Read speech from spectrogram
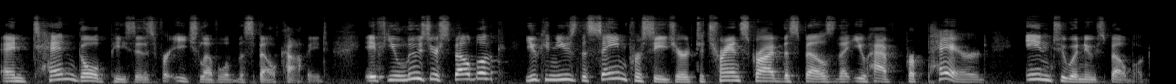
and 10 gold pieces for each level of the spell copied. If you lose your spellbook, you can use the same procedure to transcribe the spells that you have prepared into a new spellbook.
